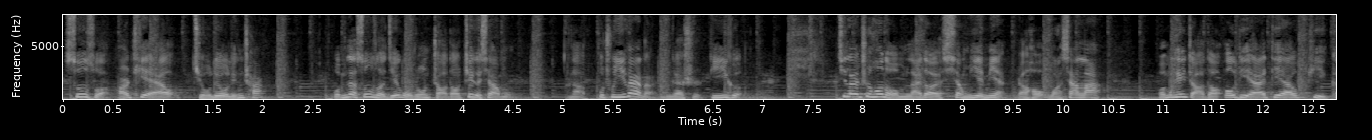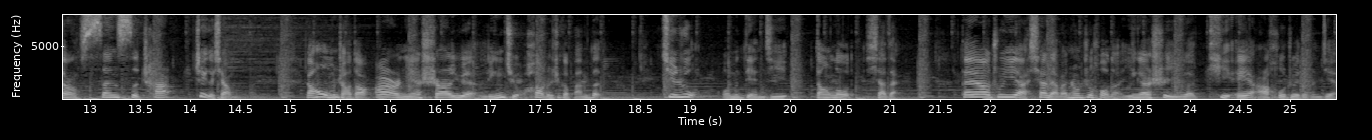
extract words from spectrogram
搜索 RTL 九六零叉。我们在搜索结果中找到这个项目，那不出意外呢，应该是第一个。进来之后呢，我们来到项目页面，然后往下拉，我们可以找到 ODI DFP 杠三四叉这个项目。然后我们找到二二年十二月零九号的这个版本，进入，我们点击 Download 下载。大家要注意啊，下载完成之后呢，应该是一个 TAR 后缀的文件。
